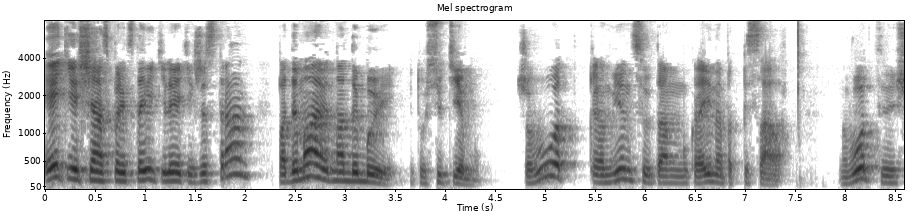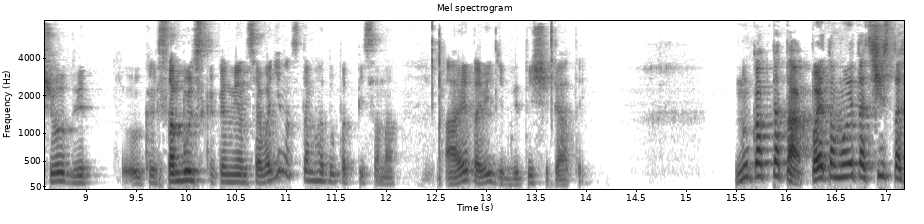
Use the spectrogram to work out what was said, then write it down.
Эти сейчас представители этих же стран поднимают на дыбы эту всю тему, что вот конвенцию там Украина подписала. Вот еще две... Стамбульская конвенция в 2011 году подписана, а это, видите, 2005. Ну, как-то так. Поэтому это чисто,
